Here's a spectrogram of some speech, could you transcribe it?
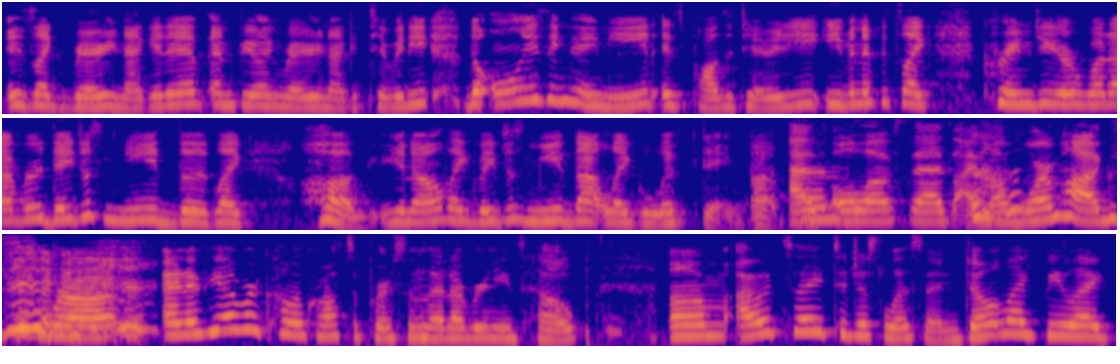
is like very negative and feeling very negativity, the only thing they need is positivity. Even if it's like cringy or whatever, they just need the like hug. You know, like they just need that like lifting up. As And- Olaf says, I love warm hugs. And if you ever come across a person that ever needs help, um, I would say to just listen. Don't like be like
